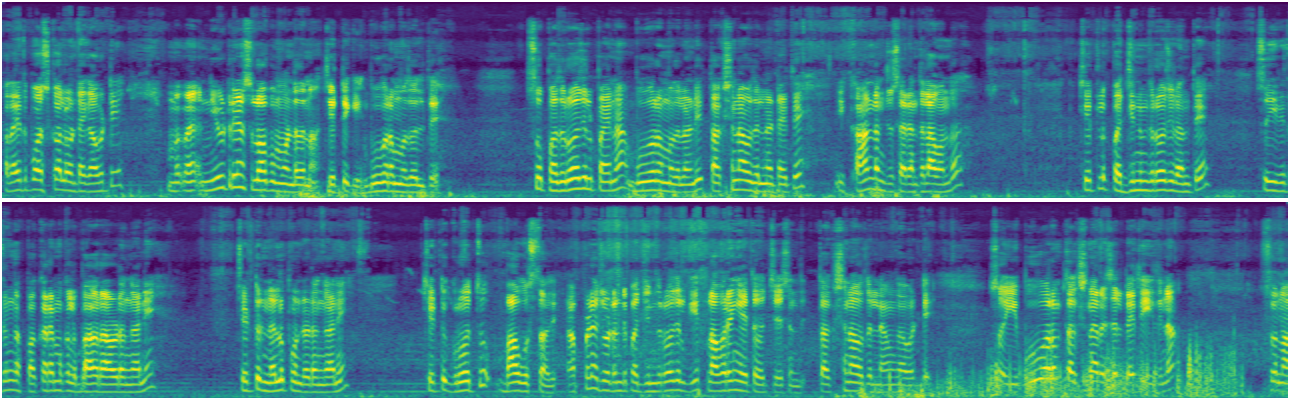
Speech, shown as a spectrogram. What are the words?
పదహైదు పోషకాలు ఉంటాయి కాబట్టి న్యూట్రియంట్స్ లోపం ఉండదు నా చెట్టుకి భూవరం వదిలితే. సో పది రోజుల పైన భూవరం వదలండి. తక్షణ వదిలినట్టయితే ఈ కాండం చూసారు ఎంతలా ఉందో? చెట్లు పద్దెనిమిది రోజులు అంతే. సో ఈ విధంగా పక్క రెమ్మకలు బాగా రావడం కానీ చెట్టు నలుపు ఉండడం కానీ చెట్టు గ్రోత్ బాగా వస్తుంది. అప్పుడే చూడండి పద్దెనిమిది రోజులకి ఫ్లవరింగ్ అయితే వచ్చేసింది. తక్షణ వదిలినాం కాబట్టి. సో ఈ భూవరం తక్షణ రిజల్ట్ అయితే ఇదినా సో నా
